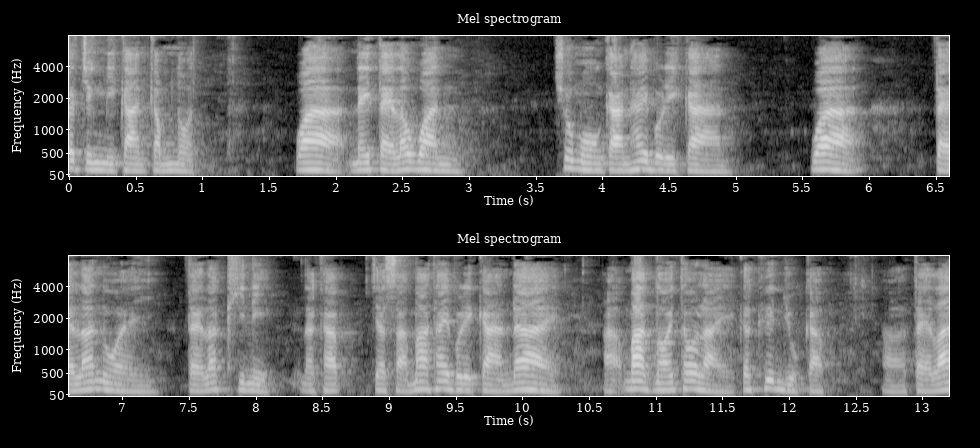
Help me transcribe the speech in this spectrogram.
็จึงมีการกำหนดว่าในแต่ละวันชั่วโมงการให้บริการว่าแต่ละหน่วยแต่ละคลินิกนะครับจะสามารถให้บริการได้มากน้อยเท่าไหร่ก็ขึ้นอยู่กับแต่ละ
